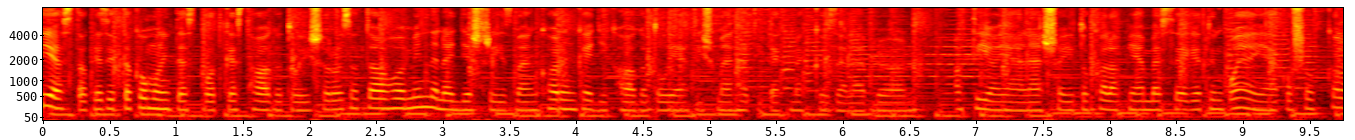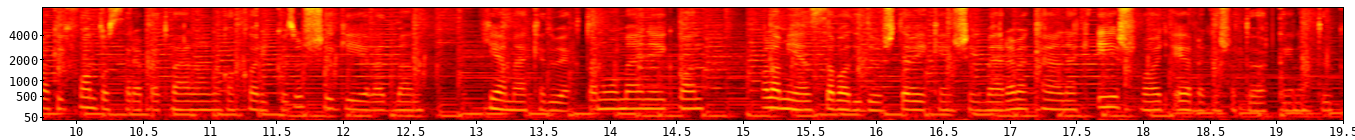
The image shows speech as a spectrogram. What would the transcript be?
Sziasztok! Ez itt a Communitas Podcast hallgatói sorozata, ahol minden egyes részben karunk egyik hallgatóját ismerhetitek meg közelebbről. A ti ajánlásaitok alapján beszélgetünk olyan jákosokkal, akik fontos szerepet vállalnak a kari közösségi életben, kiemelkedőek tanulmányaikban, valamilyen szabadidős tevékenységben remekelnek, és vagy érdekes a történetük.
